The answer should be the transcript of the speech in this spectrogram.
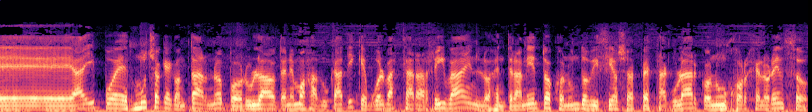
Eh, hay pues mucho que contar, ¿no? Por un lado tenemos a Ducati que vuelve a estar arriba en los entrenamientos con un Dovicioso espectacular, con un Jorge Lorenzo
